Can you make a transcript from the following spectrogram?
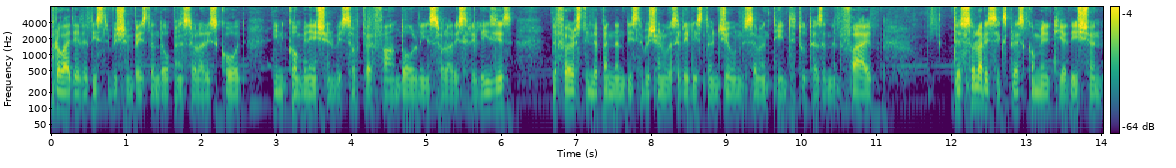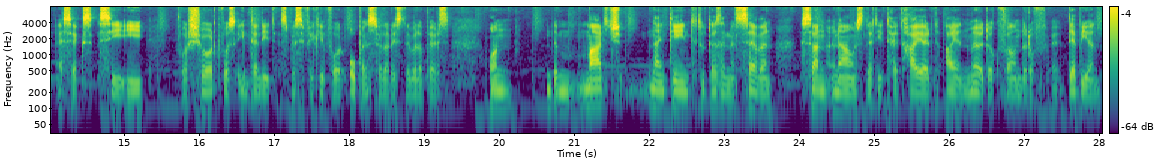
provided a distribution based on the Open Solaris code in combination with software found only in Solaris releases. The first independent distribution was released on June 17, 2005. The Solaris Express Community Edition, SXCE for short, was intended specifically for Open Solaris developers. On the March 19, 2007, Sun announced that it had hired Ian Murdock, founder of uh, Debian,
